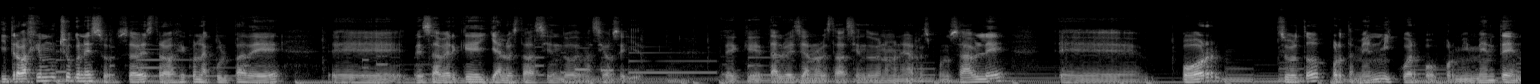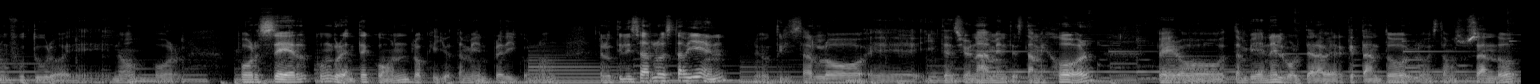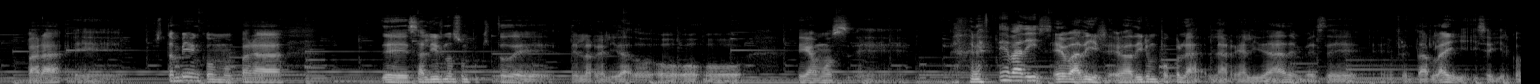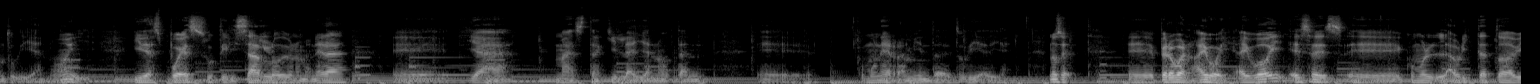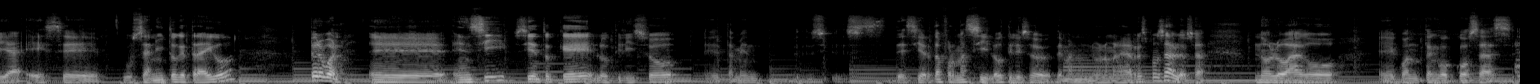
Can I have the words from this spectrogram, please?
y trabajé mucho con eso, ¿sabes? Trabajé con la culpa de, eh, de saber que ya lo estaba haciendo demasiado seguido, de que tal vez ya no lo estaba haciendo de una manera responsable, eh, por, sobre todo por también mi cuerpo, por mi mente en un futuro, eh, ¿no? Por, por ser congruente con lo que yo también predico, ¿no? El utilizarlo está bien, el utilizarlo eh, intencionadamente está mejor, pero también el voltear a ver qué tanto lo estamos usando para, pues también como para eh, salirnos un poquito de, la realidad o, digamos... evadir. evadir, evadir un poco la, realidad en vez de enfrentarla y, seguir con tu día, ¿no? Y, y después utilizarlo de una manera ya más tranquila, ya no tan eh, como una herramienta de tu día a día. No sé, eh, pero bueno, ahí voy, ahí voy. Eso es eh, como ahorita todavía ese gusanito que traigo. Pero bueno, en sí siento que lo utilizo también de cierta forma, sí lo utilizo de, una manera responsable. O sea, no lo hago cuando tengo cosas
